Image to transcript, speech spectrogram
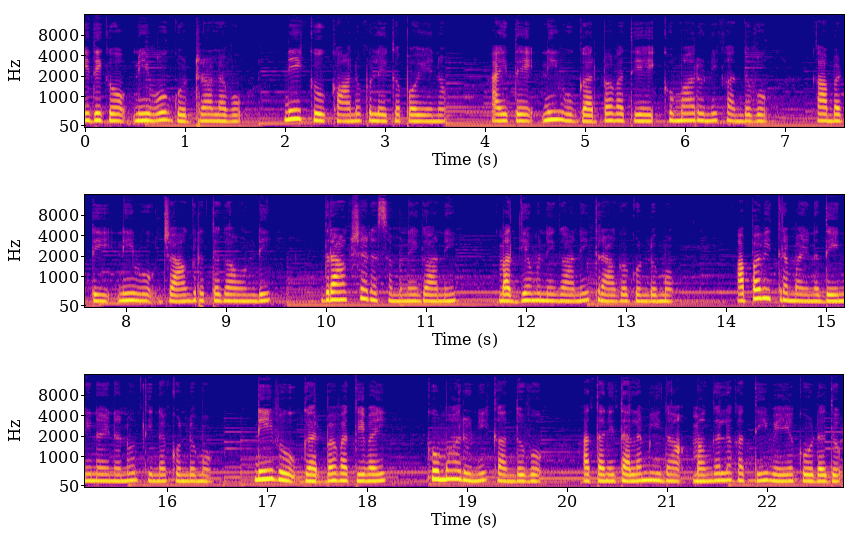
ఇదిగో నీవు గొడ్రాలవు నీకు కానుపు లేకపోయెను. అయితే నీవు గర్భవతి అయి కుమారుని కందువు. కాబట్టి నీవు జాగ్రత్తగా ఉండి ద్రాక్షరసమునే గాని మద్యమునే గాని త్రాగకుండుము. అపవిత్రమైన దేనినైనను తినకుండుము. నీవు గర్భవతివై కుమారుని కందువు. అతని తల మీద మంగళకత్తి వేయకూడదు.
